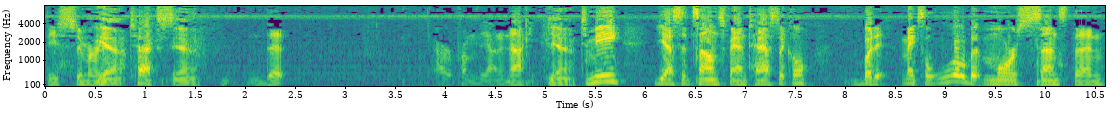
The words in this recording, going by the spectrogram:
these Sumerian Yeah. texts Yeah. that are from the Anunnaki. Yeah. To me, yes, it sounds fantastical, but it makes a little bit more sense than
